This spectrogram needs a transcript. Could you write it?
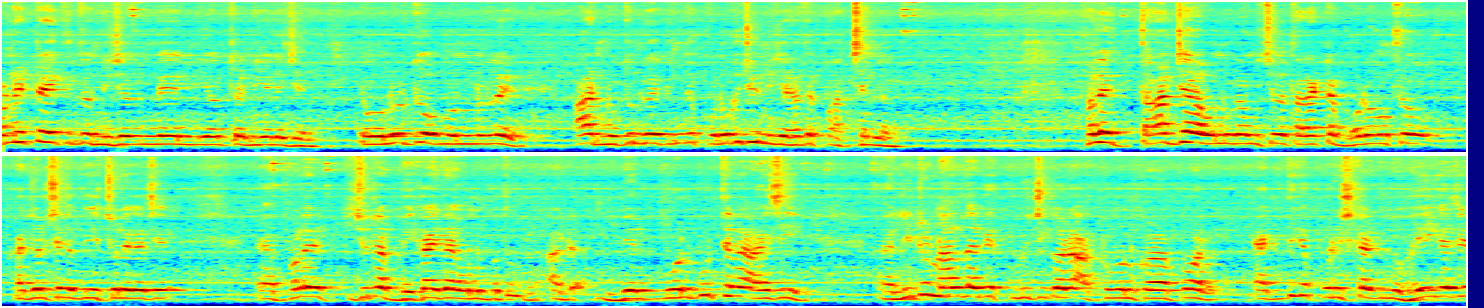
অনেকটাই কিন্তু নিজের নিয়ন্ত্রণ নিয়ে নিয়েছেন। এবং অনুরুদ্ধ মণ্ডলের আর নতুন করে কিন্তু কোনো কিছু নিজের হাতে পাচ্ছেন না। ফলে তার যারা অনুগামী ছিল, তার একটা বড় অংশ কাজল শেখের দিয়ে চলে গেছে। ফলে কিছুটা বেকায়দায় অনুব্রত মণ্ডল। আর বোলপুর থানার আইসি লিটন হালদারকে কুরুচি করে আক্রমণ করার পর একদিকে পরিষ্কার কিন্তু হয়েই গেছে।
